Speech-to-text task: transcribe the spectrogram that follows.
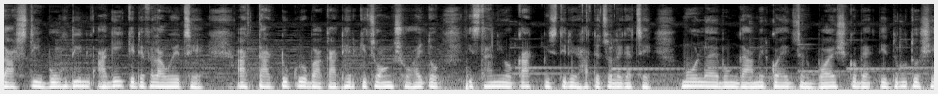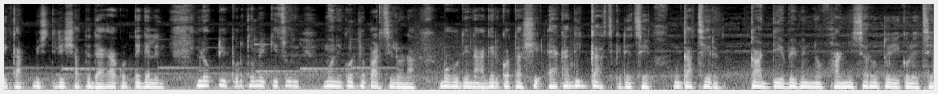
গাছটি বহুদিন আগেই কেটে ফেলা হয়েছে, আর তার টুকরো বা কাঠের কিছু অংশ হয়তো স্থানীয় কাঠমিস্ত্রির হাতে চলে গেছে। মোল্লা এবং গ্রামের কয়েকজন বয়স্ক ব্যক্তি দ্রুত সেই কাঠমিস্ত্রির সাথে দেখা করতে গেলেন। লোকটি প্রথমে কিছু মনে করতে পারছিল না। বহুদিন আগের কথা সে একাধিক গাছ কেটেছে। গাছের কাঠ দিয়ে বিভিন্ন ফার্নিচারও তৈরি করেছে।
